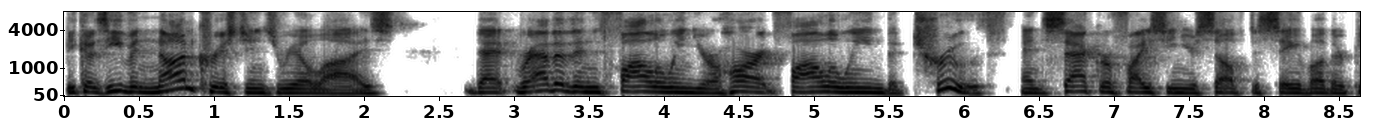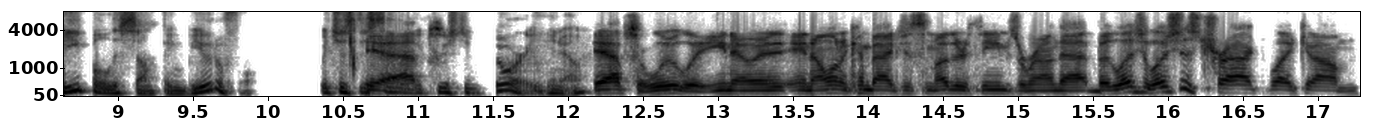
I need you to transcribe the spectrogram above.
because even non-Christians realize that rather than following your heart, following the truth and sacrificing yourself to save other people is something beautiful which is the yeah, same Christian story, you know. Yeah, absolutely. You know, and, and I want to come back to some other themes around that, but let's let's just track like um,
